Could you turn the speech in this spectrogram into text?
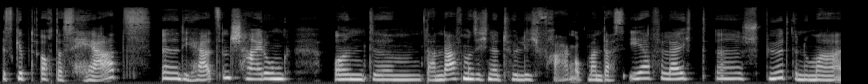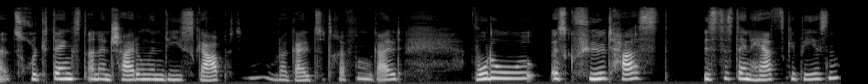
Es gibt auch das Herz, äh, die Herzentscheidung. Und ähm, dann darf man sich natürlich fragen, ob man das eher vielleicht äh, spürt, wenn du mal zurückdenkst an Entscheidungen, die es gab oder galt zu treffen, galt, wo du es gefühlt hast, ist es dein Herz gewesen?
